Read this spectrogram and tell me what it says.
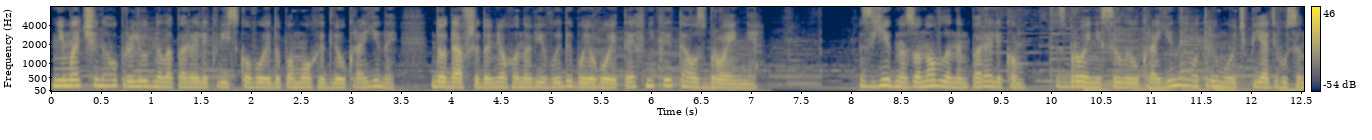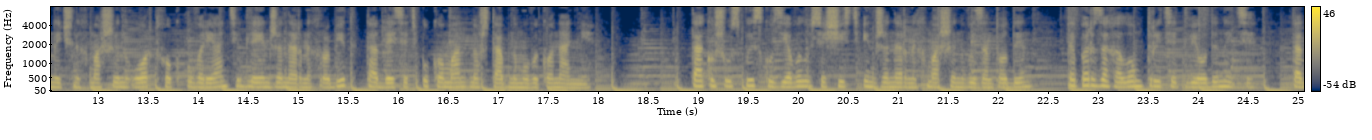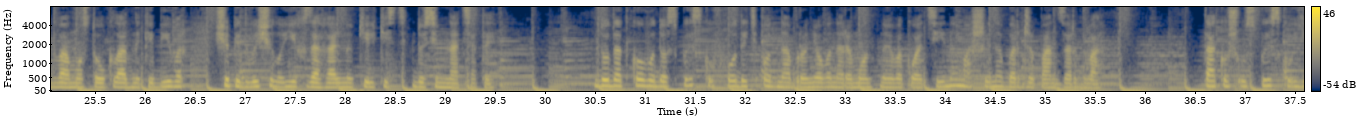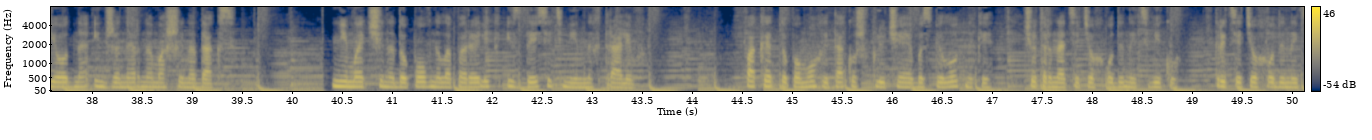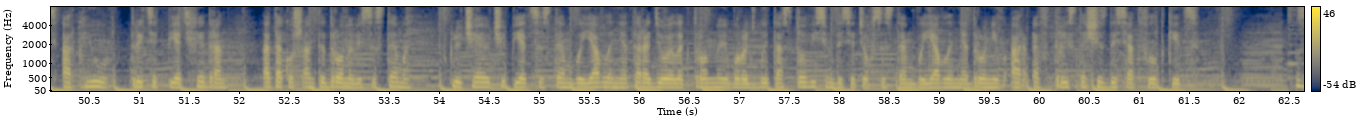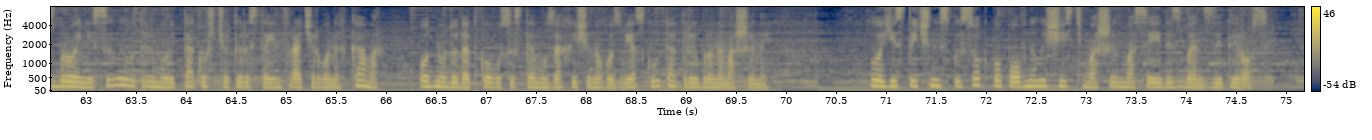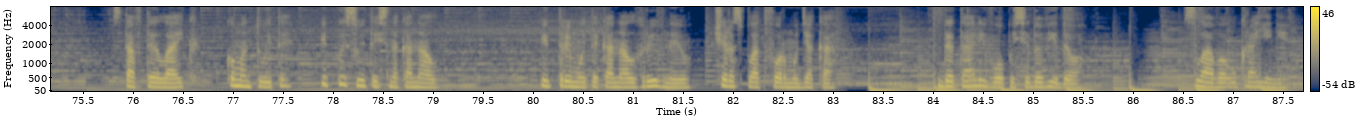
Німеччина оприлюднила перелік військової допомоги для України, додавши до нього нові види бойової техніки та озброєння. Згідно з оновленим переліком, Збройні сили України отримують 5 гусеничних машин Ортхок у варіанті для інженерних робіт та 10 у командно-штабному виконанні. Також у списку з'явилося 6 інженерних машин Визант 1 тепер загалом 32 одиниці, та два мостоукладники Бівер, що підвищило їх загальну кількість до 17. Додатково до списку входить одна броньована ремонтно-евакуаційна машина Берджепанзер 2. Також у списку є одна інженерна машина DAX. Німеччина доповнила перелік із 10 мінних тралів. Пакет допомоги також включає безпілотники 14 одиниць віку, 30 одиниць RQ, 35 Хедран, а також антидронові системи, включаючи 5 систем виявлення та радіоелектронної боротьби та 180 систем виявлення дронів RF-360 FieldKits. Збройні сили отримують також 400 інфрачервоних камер, одну додаткову систему захищеного зв'язку та три бронемашини. Логістичний список поповнили 6 машин Mercedes-Benz ZT Ross. Ставте лайк, коментуйте, підписуйтесь на канал. Підтримуйте канал гривнею через платформу Дяка. Деталі в описі до відео. Слава Україні!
